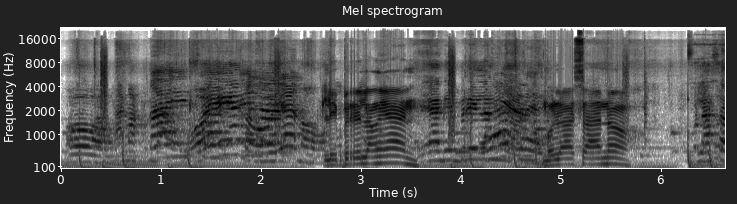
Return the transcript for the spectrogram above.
Oh. Anak nice. Oh, ayan. Oh, ayan. Oh. Libre lang yan. Ayan, libre lang yan. Mula sa ano? Mula sa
